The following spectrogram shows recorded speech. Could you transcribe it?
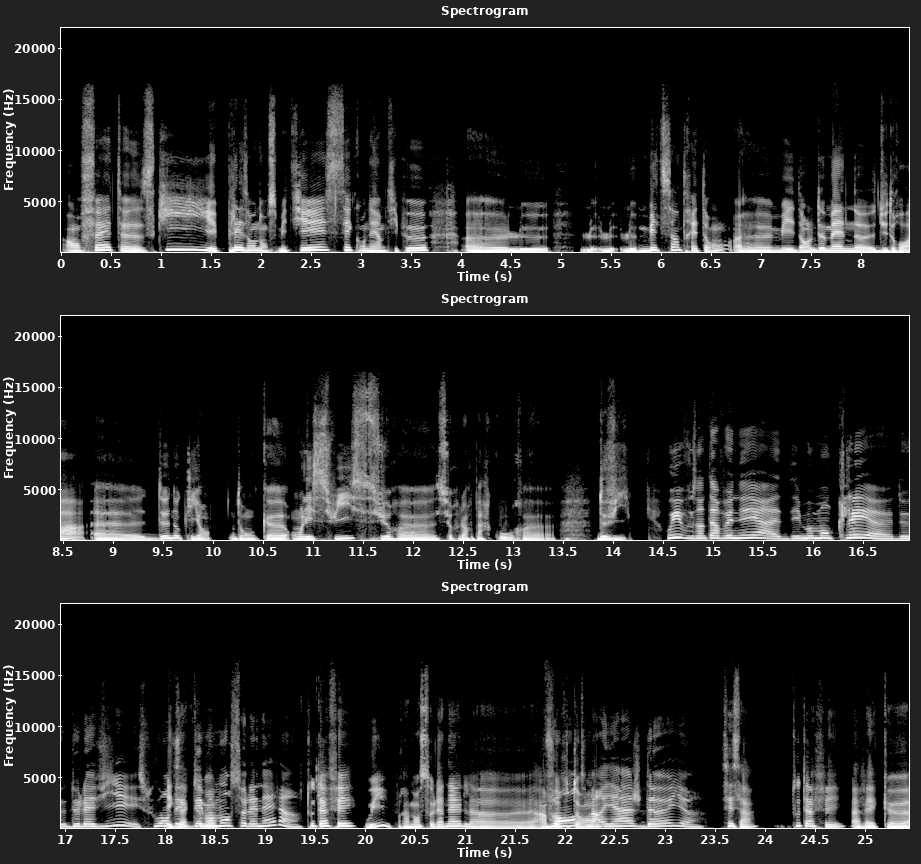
En fait, euh, ce qui est plaisant dans ce métier, c'est qu'on est un petit peu euh, le, le, le médecin traitant, mais dans le domaine du droit, de nos clients. Donc, on les suit sur, sur leur parcours de vie. Oui, vous intervenez à des moments clés de, de la vie et souvent des, des moments solennels. Tout à fait, oui, vraiment solennel, euh, Vente, important. mariage, deuil. C'est ça. Tout à fait, avec, euh,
